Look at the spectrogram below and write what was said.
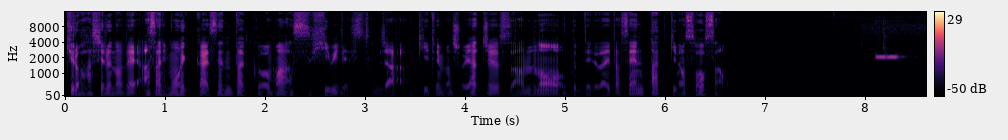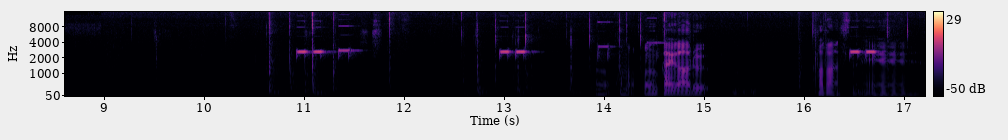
キロ走るので朝にもう1回洗濯を回す日々ですと。じゃあ聞いてみましょう。やっちゅうさんの送っていただいた洗濯機の操作音。この音階があるパターンですね、えー。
